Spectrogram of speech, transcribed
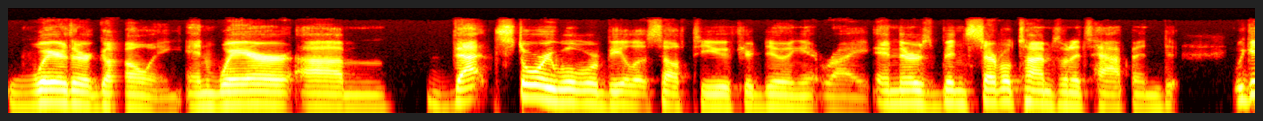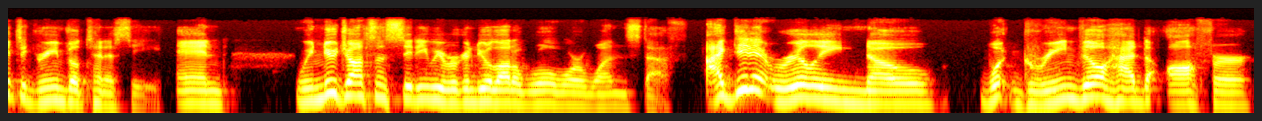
where they're going and where um, that story will reveal itself to you if you're doing it right. And there's been several times when it's happened. We get to Greeneville, Tennessee, and we knew Johnson City. We were going to do a lot of World War One stuff. I didn't really know what Greeneville had to offer,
